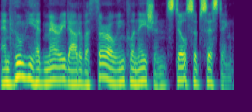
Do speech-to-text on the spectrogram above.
and whom he had married out of a thorough inclination still subsisting.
